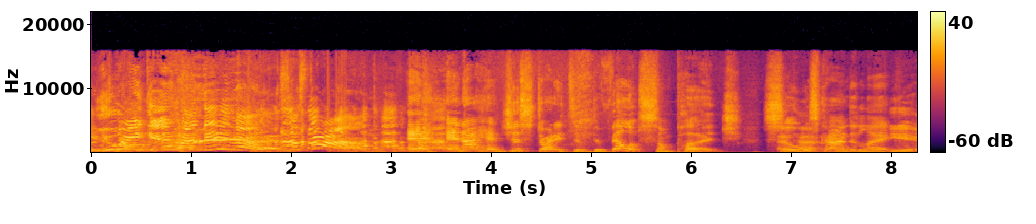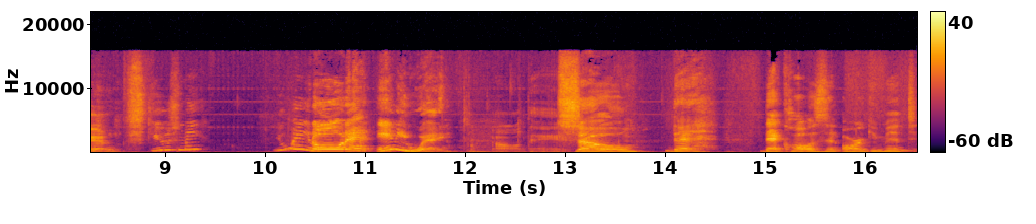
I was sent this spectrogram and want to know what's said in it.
You ain't getting her neither. So stop. And, and I had just started to develop some pudge. So it was kind of like, Yeah. excuse me? You ain't all that anyway. Oh, dang. So that that caused an argument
